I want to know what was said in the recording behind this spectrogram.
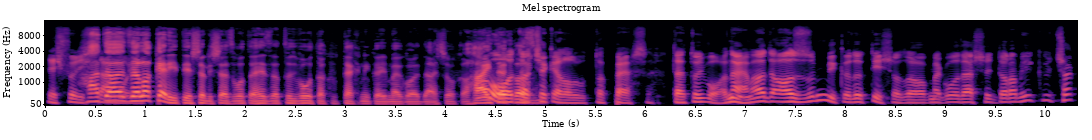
És föl is hát számoljon. ezzel a kerítéssel is ez volt a helyzet, hogy voltak technikai megoldások. A high voltak, az... csak elaludtak, persze. Tehát, hogy volt. Nem, hát az működött is az a megoldás egy darabig, csak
